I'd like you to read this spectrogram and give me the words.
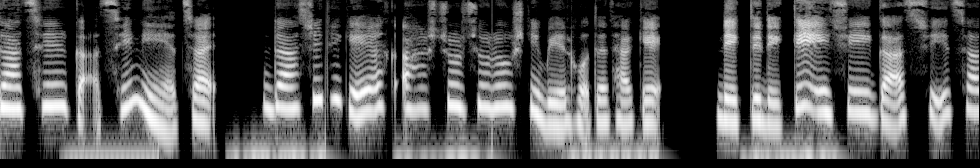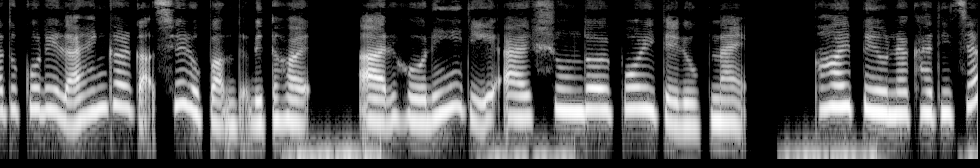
গাছের কাছে নিয়ে যায়। গাছটি থেকে এক আশ্চর্য রোশনি বের হতে থাকে। দেখতে দেখতে সেই গাছটি জাদুকরি লেহেঙ্গার গাছে রূপান্তরিত হয়। আর হরিণীটি এক সুন্দর পরিতে রূপ নেয়। ভয় পেও না, খাদিজা,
